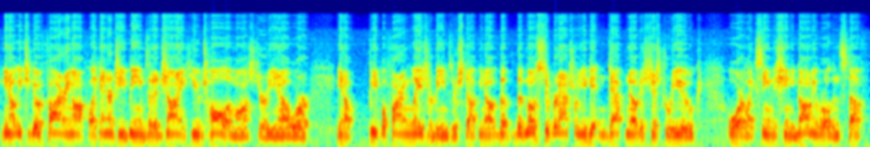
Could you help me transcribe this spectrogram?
you know, Ichigo firing off like energy beams at a giant huge hollow monster, you know, or, you know, people firing laser beams or stuff. You know, the, the most supernatural you get in Death Note is just Ryuk, or like seeing the Shinigami world and stuff.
